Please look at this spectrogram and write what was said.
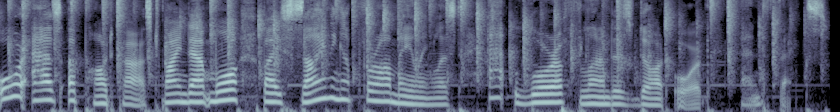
or as a podcast. Find out more by signing up for our mailing list at lauraflanders.org. And thanks.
